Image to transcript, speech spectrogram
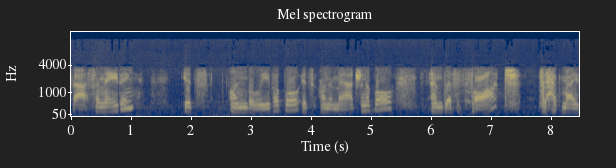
fascinating. It's unbelievable. It's unimaginable. And the thought that my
